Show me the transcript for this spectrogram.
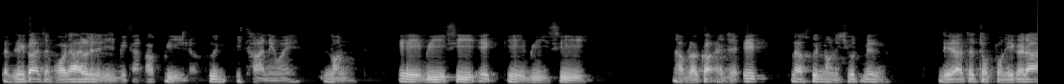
แบบนี้ก็อาจจะพอได้เลยมีการพัก b แล้วขึ้นอีกขาหนึ่งไว้ non a b c x a b c นะครับแล้วก็อาจจะ x แล้วขึ้นนอนอีกชุดหนึ่ง หรืออาจจะจบตรงนี้ก็ได้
